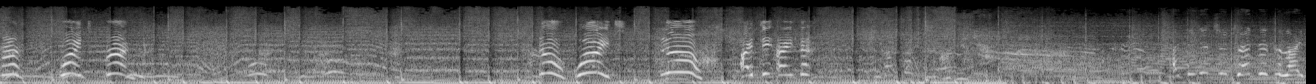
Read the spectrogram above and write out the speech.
Run! Wait! Run! No! Wait! No! I think I. I think it's attracted to light.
